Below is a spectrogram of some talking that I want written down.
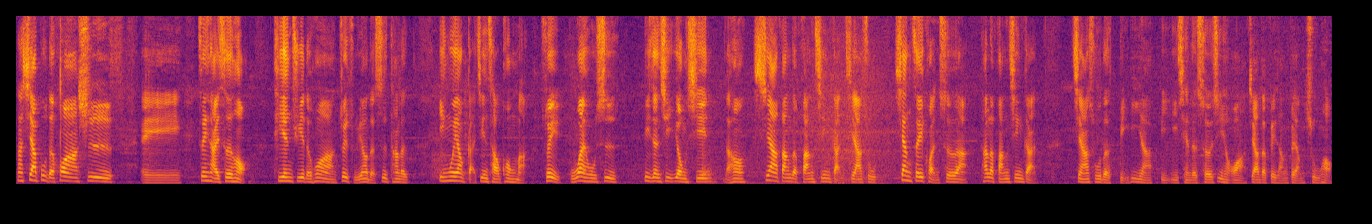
那下部的话是，诶，这一台车哈，TNG 的话，最主要的是它的，因为要改进操控嘛，所以不外乎是避震器用心，然后下方的防倾杆加粗，像这一款车啊，它的防倾杆加粗的比例啊，比以前的车系哇加的非常非常粗哈，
